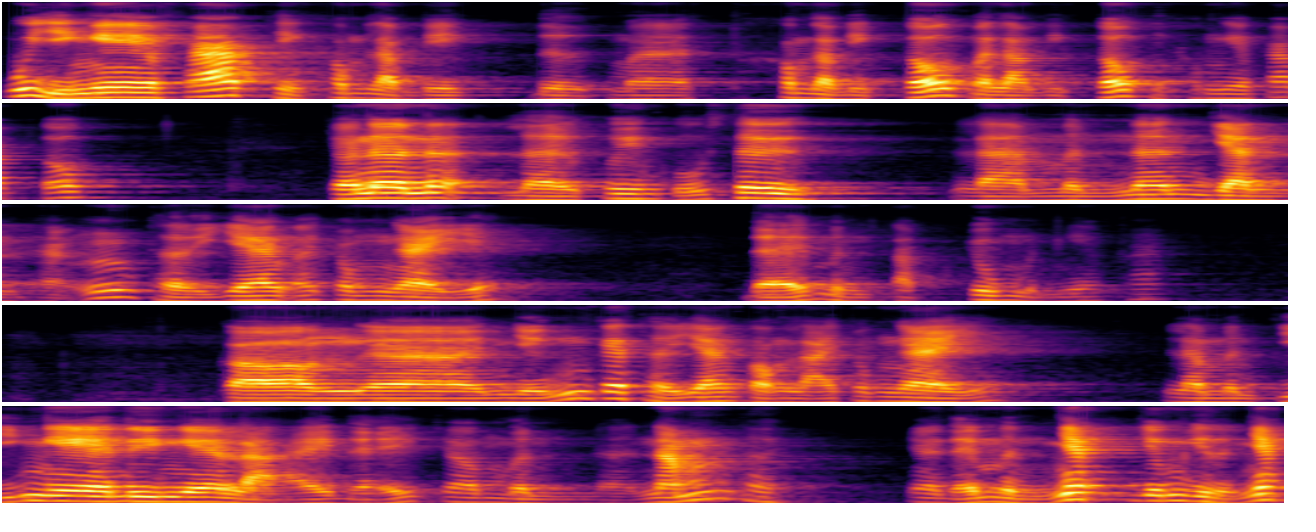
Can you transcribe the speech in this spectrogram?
Quý vị nghe pháp thì không làm việc được mà không làm việc tốt mà làm việc tốt thì không nghe pháp tốt cho nên á, lời khuyên của sư là mình nên dành hẳn thời gian ở trong ngày á, để mình tập trung mình nghe pháp. Còn à, những cái thời gian còn lại trong ngày á, là mình chỉ nghe đi nghe lại để cho mình à, nắm thôi để mình nhắc giống như là nhắc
